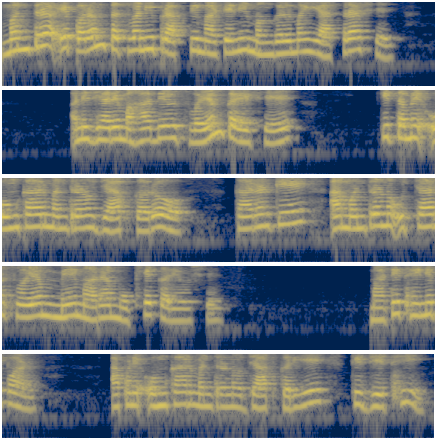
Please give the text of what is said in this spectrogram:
મંત્ર એ પરમ તત્વની પ્રાપ્તિ માટેની મંગલમય યાત્રા છે. અને જ્યારે મહાદેવ સ્વયં કહે છે કે તમે ઓમકાર મંત્રનો જાપ કરો, કારણ કે આ મંત્રનો ઉચ્ચાર સ્વયં મેં મારા મુખે કર્યો છે. માટે થઈને પણ આપણે ઓમકાર મંત્રનો જાપ કરીએ કે જેથી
